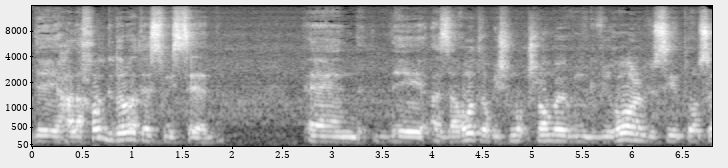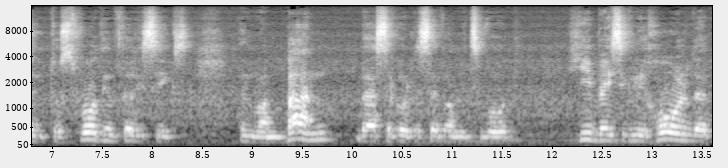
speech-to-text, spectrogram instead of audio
the halachot gdolot, as we said, and the Azarot Rabbi Shlomo ibn Gvirol, you see it also in Tosfot in 36, and Ramban, בהשגות לספר המצוות, he basically hold that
